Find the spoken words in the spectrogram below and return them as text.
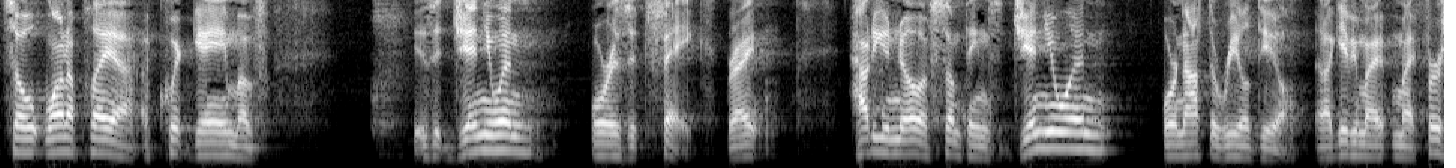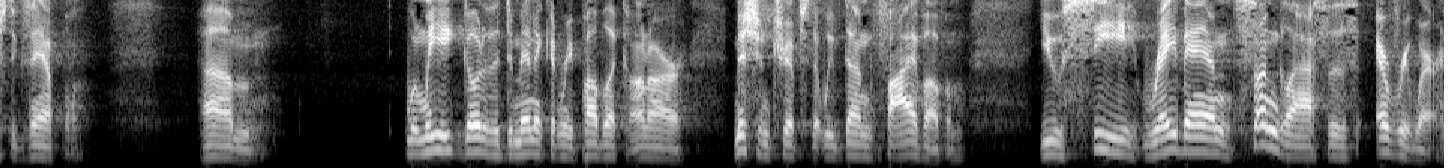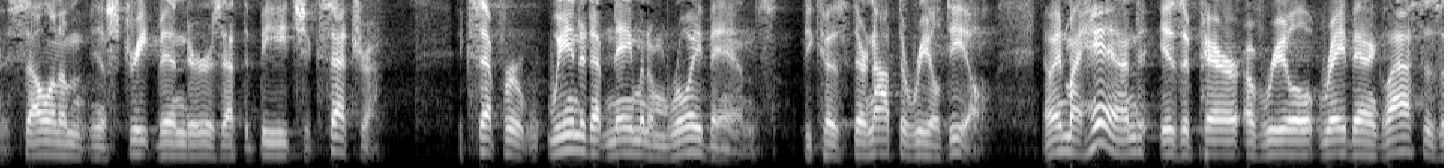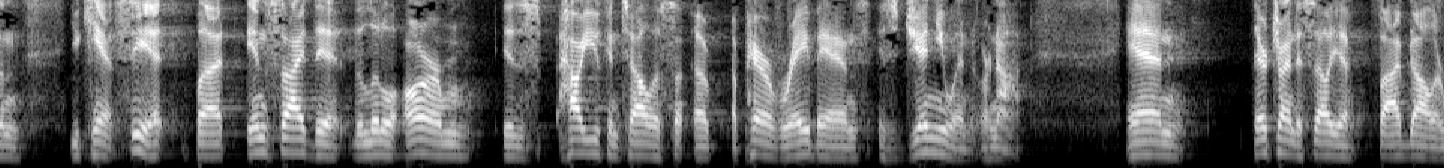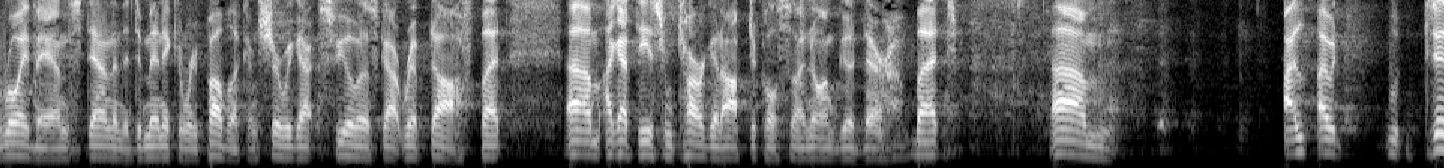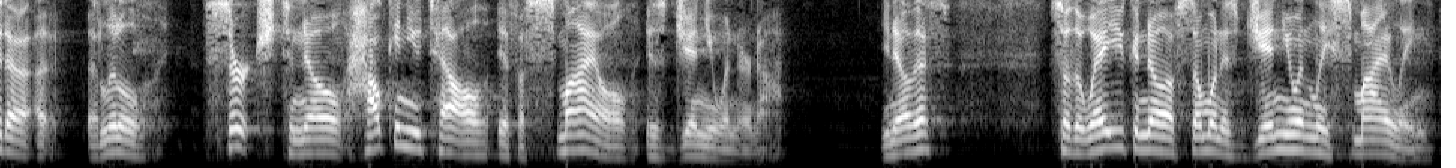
So, want to play a, a quick game of is it genuine or is it fake, right? How do you know if something's genuine or not the real deal? And I'll give you my, my first example. Um, when we go to the Dominican Republic on our mission trips that we've done five of them, you see Ray-Ban sunglasses everywhere, selling them, you know, street vendors at the beach, etc. Except for we ended up naming them Roy Bands because they're not the real deal. Now, in my hand is a pair of real Ray-Ban glasses, and you can't see it, but inside the, the little arm is how you can tell if a, a pair of Ray-Bans is genuine or not. And they're trying to sell you $5 Roy bands down in the Dominican Republic. I'm sure we got, a few of us got ripped off, but um, I got these from Target Optical, so I know I'm good there. But um, I, I, did a, a, a little search to know how can you tell if a smile is genuine or not. You know this? So the way you can know if someone is genuinely smiling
